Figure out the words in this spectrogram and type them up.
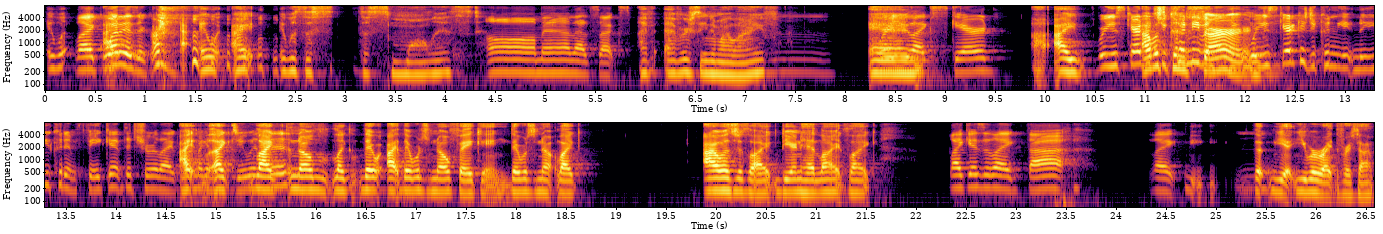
It wa- like what I- is it? girl? it, I, it was the, the smallest oh man, that sucks. I've ever seen in my life. And Were you like scared? I, Were you scared I that was you couldn't even? concerned. Were you scared because you couldn't even, you couldn't fake it? That you're like, what I am I gonna like do with like this? no like there I, there was no faking. There was no like I was just like deer in headlights. Like Like, is it like that? Like, the, yeah, you were right the first time.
